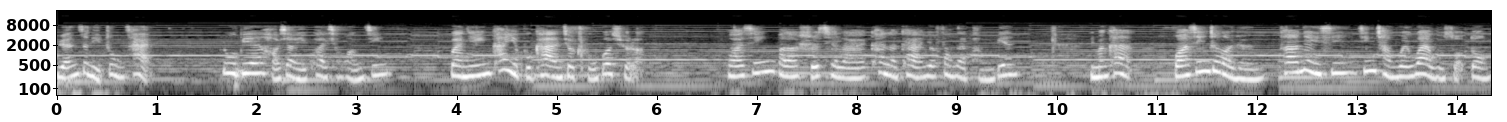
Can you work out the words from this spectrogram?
园子里种菜，路边好像一块青黄金，管宁看也不看就锄过去了。华歆把它拾起来看了看，又放在旁边。你们看，华歆这个人，他的内心经常为外物所动。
